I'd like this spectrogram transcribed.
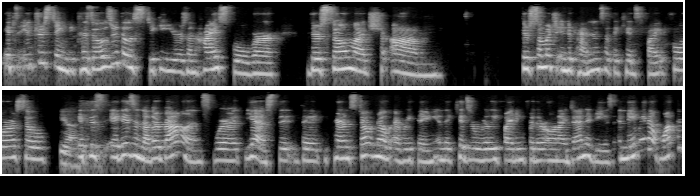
it's interesting because those are those sticky years in high school where there's so much um, there's so much independence that the kids fight for. So yeah, it is it is another balance where yes, the, the parents don't know everything and the kids are really fighting for their own identities and they may not want the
